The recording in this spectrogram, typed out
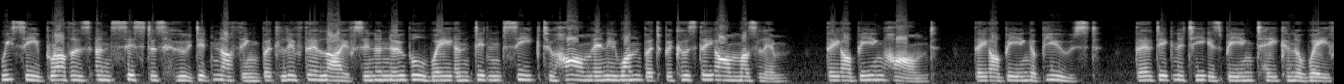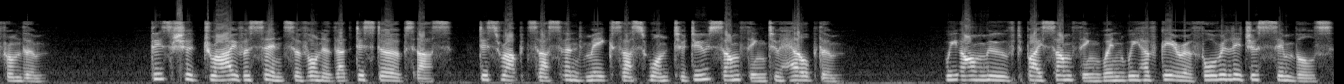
we see brothers and sisters who did nothing but live their lives in a noble way and didn't seek to harm anyone but because they are Muslim, they are being harmed they are being abused, their dignity is being taken away from them. This should drive a sense of honor that disturbs us, disrupts us and makes us want to do something to help them. We are moved by something when we have gira for religious symbols,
